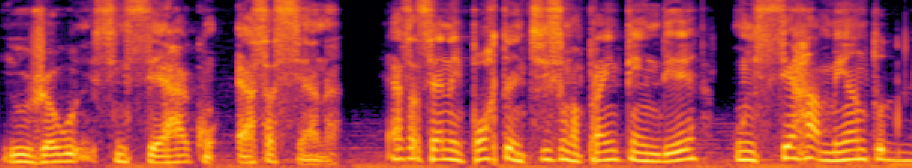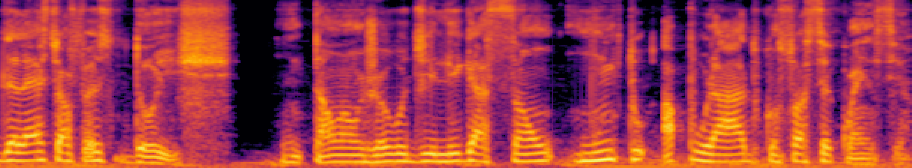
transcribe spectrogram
E o jogo se encerra com essa cena. Essa cena é importantíssima para entender o encerramento do The Last of Us 2. Então é um jogo de ligação muito apurado com sua sequência.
